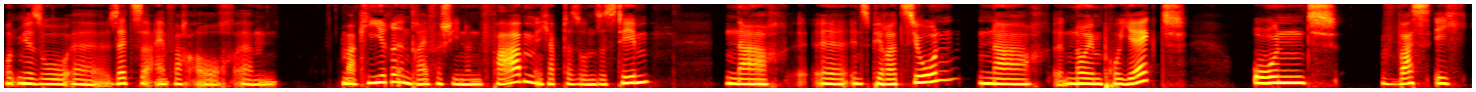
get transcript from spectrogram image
und mir so äh, Sätze einfach auch ähm, markiere in drei verschiedenen Farben. Ich habe da so ein System nach äh, Inspiration, nach neuem Projekt und was ich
